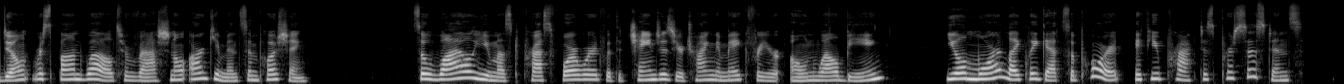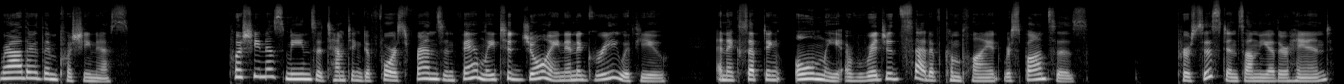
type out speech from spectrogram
don't respond well to rational arguments and pushing. So while you must press forward with the changes you're trying to make for your own well being, you'll more likely get support if you practice persistence rather than pushiness. Pushiness means attempting to force friends and family to join and agree with you, and accepting only a rigid set of compliant responses. Persistence, on the other hand,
